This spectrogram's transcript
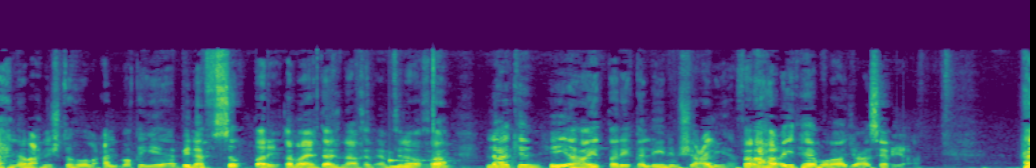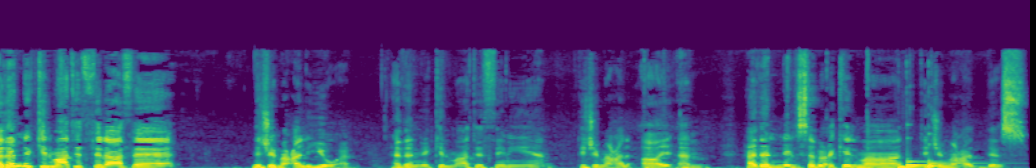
إحنا راح نشتغل على البقية بنفس الطريقة. ما يحتاج ناخذ أمثلة أخرى لكن هي هاي الطريقة اللي نمشي عليها. فراح أعيدها مراجعة سريعة. هذن الكلمات الثلاثة نجي مع ال UN. هذن الكلمات الاثنين تجي مع ال IN. هذن السبع كلمات تجي مع ال DIS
